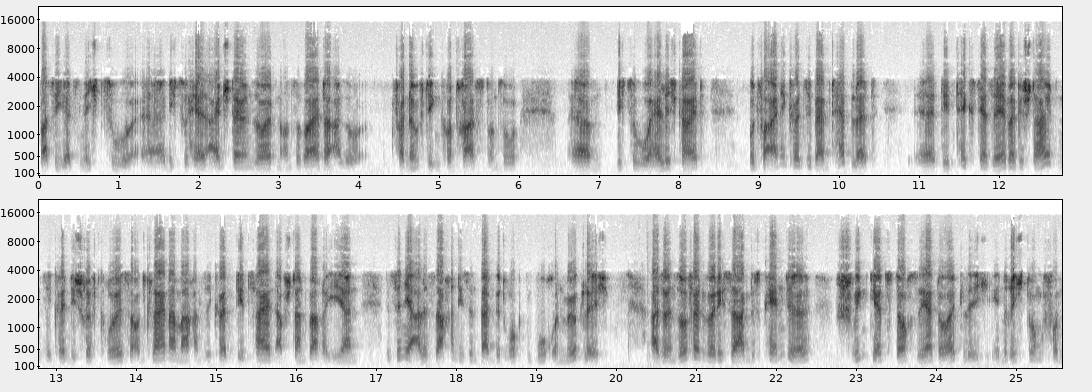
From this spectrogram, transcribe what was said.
was sie jetzt nicht zu äh, nicht zu hell einstellen sollten und so weiter, also vernünftigen Kontrast und so, ähm, nicht zu hohe Helligkeit. Und vor allen Dingen können Sie beim Tablet äh, den Text ja selber gestalten. Sie können die Schrift größer und kleiner machen, Sie können den Zeilenabstand variieren. Das sind ja alles Sachen, die sind beim gedruckten Buch unmöglich. Also insofern würde ich sagen, das Pendel schwingt jetzt doch sehr deutlich in Richtung von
